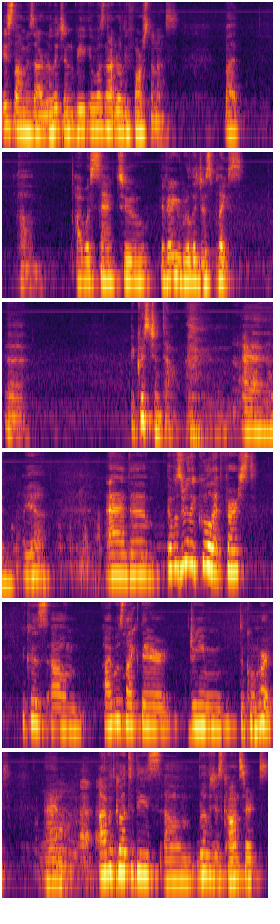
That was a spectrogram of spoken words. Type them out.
Islam as our religion, we, it was not really forced on us. But um, I was sent to a very religious place, uh, a Christian town. and yeah, and um, it was really cool at first because um, I was like their dream to convert. And I would go to these um, religious concerts,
